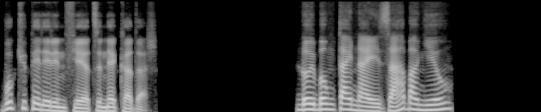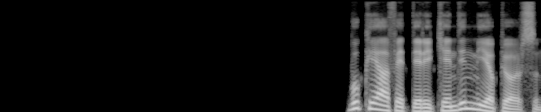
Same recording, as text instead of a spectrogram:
Bu küpelerin fiyatı ne kadar? Đôi bông tai này giá bao nhiêu? Bu kıyafetleri kendin mi yapıyorsun?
